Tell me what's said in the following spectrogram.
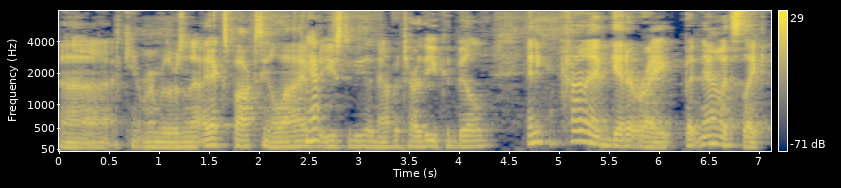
Uh, I can't remember. There was an Xbox Live Yep. that used to be an avatar that you could build, and you can kind of get it right. But now it's like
